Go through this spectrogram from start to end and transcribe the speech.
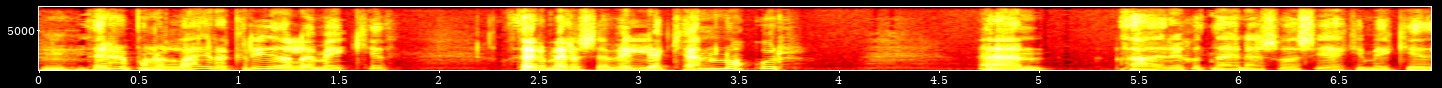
Mhm. Þeir eru búin að læra gríðarlega mikið þeir eru meira segja vilja að kenna okkur en það er einhvern veginn eins og það sé ekki mikið,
